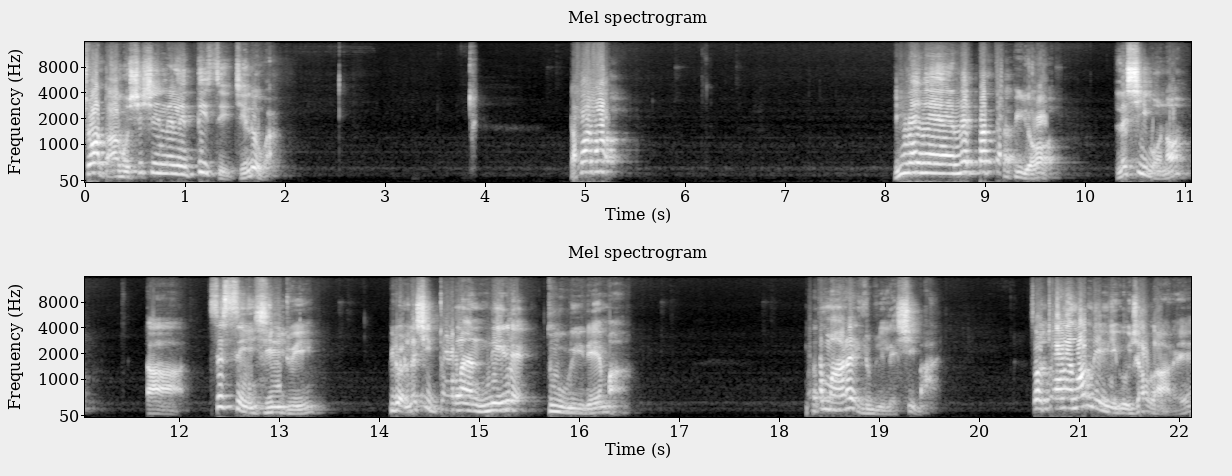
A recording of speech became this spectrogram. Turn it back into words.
ကျွန်တော်ဒါကိုရှင်းရှင်းလင်းလင်းသိစေခြင်းလို့ပါဒါမှတော့ဒီနိုင်ငံနဲ့ပတ်သက်ပြီးတော့လက်ရှိပေါ့နော်ဒါစစ်စင်ရေးတွေပြီးတော့လက်ရှိတော်လန်နေတဲ့သူတွေထဲမှာမတမာတဲ့လူတွေလည်းရှိပါတယ် ဆိုတော့တော်လန်တော့နေမီကိုရောက်လာတယ်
